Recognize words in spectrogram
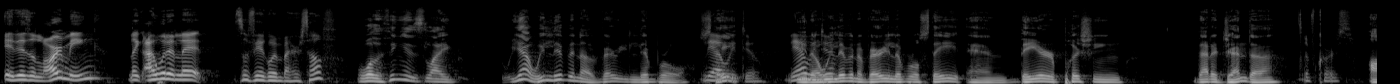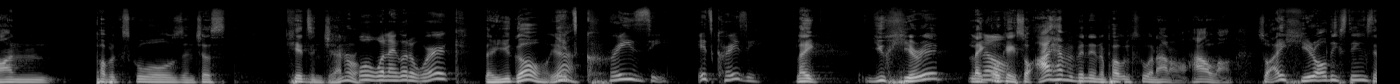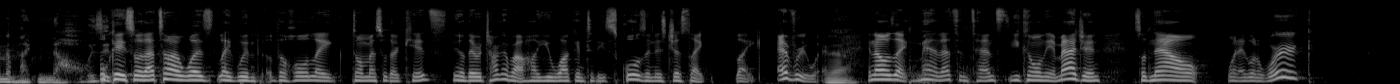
it is alarming. Like I wouldn't let Sophia go in by herself. well, the thing is, like, yeah, we live in a very liberal state. Yeah, we do. Yeah, you know, we do. live in a very liberal state, and they are pushing that agenda of course. on public schools and just kids in general. Well, when I go to work, there you go. Yeah, it's crazy. It's crazy. Like you hear it. Like No. okay, so I haven't been in a public school and I don't know how long. So I hear all these things and I'm like, no, is it? Okay, so that's how I was like with the whole like don't mess with our kids. You know, they were talking about how you walk into these schools and it's just like like everywhere. Yeah. And I was like, man, that's intense. You can only imagine. So now when I go to work,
